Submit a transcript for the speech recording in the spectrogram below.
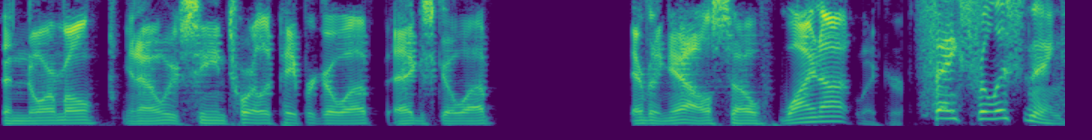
than normal. You know, we've seen toilet paper go up, eggs go up, everything else. So why not liquor? Thanks for listening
